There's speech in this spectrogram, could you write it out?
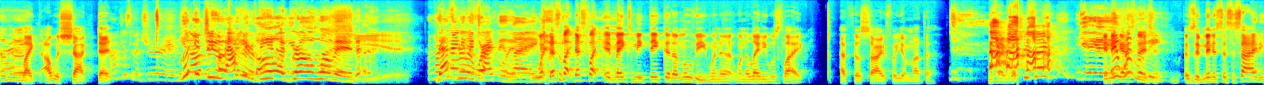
Right. Like I was shocked that. I'm just maturing. Look know, at you out here adult, being a you know, grown like- woman. Yeah. Like, That's it ain't really even it, trifling. Like, What, that's like that's like it makes me think of the movie when the when the lady was like, "I feel sorry for your mother." He's like, "What you say?" yeah, In the In gas what station. movie? Was it Menace II Society?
